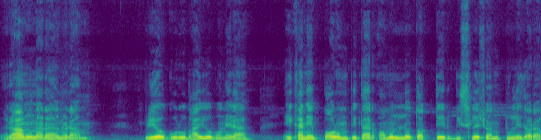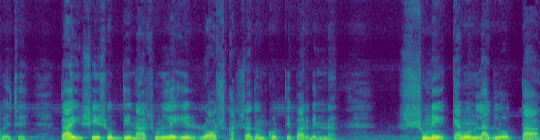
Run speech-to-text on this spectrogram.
রাম ও নারায়ণ রাম। প্রিয় গুরু ভাই ও বোনেরা, এখানে পরম পিতার অমূল্য তত্ত্বের বিশ্লেষণ তুলে ধরা হয়েছে। তাই শেষ অবধি না শুনলে এর রস আস্বাদন করতে পারবেন না। শুনে কেমন লাগল তা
